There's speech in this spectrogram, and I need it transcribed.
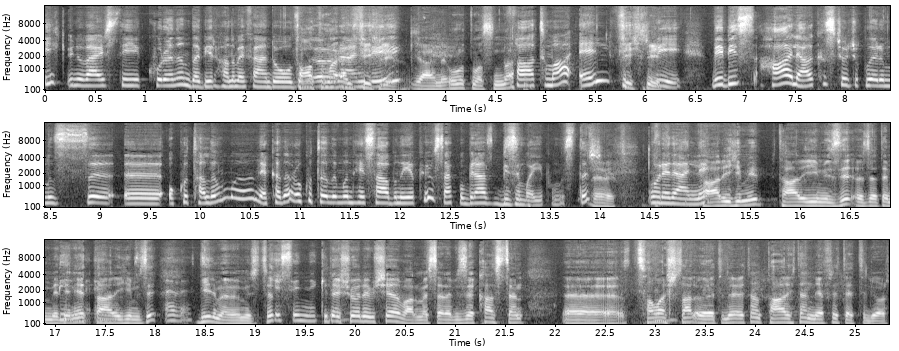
ilk üniversiteyi kuranın da bir hanımefendi olduğunu Fatıma El öğrendik. Fihri yani unutmasınlar. Fatıma El Fihri. Fihri. Ve biz hala kız çocuklarımızı e, okutalım mı? Ne kadar okutalımın hesabını yapıyorsak bu biraz bizim ayıbımızdır. Evet. O nedenle Tarihimi, tarihimizi, özellikle medeniyet Bilme- evet. tarihimizi Evet. bilmememizdir. Kesinlikle. Bir de şöyle bir şey var mesela bize kasten e, savaşlar öğretilerek tarihten nefret ediliyor.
